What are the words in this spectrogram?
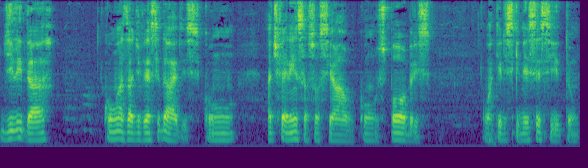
de lidar com as adversidades, com a diferença social, com os pobres, com aqueles que necessitam.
